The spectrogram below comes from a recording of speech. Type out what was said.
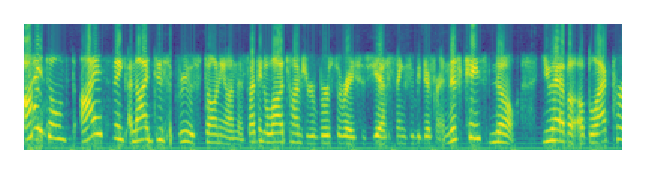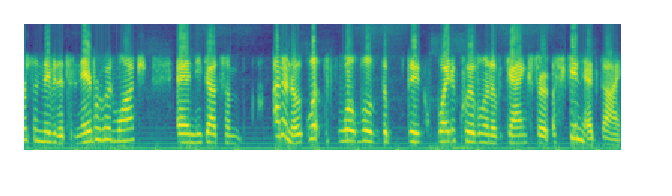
I don't. I think, and I disagree with Stoney on this. I think a lot of times you reverse the races. Yes, things would be different. In this case, no. You have a, a black person, maybe that's a neighborhood watch, and you got some. I don't know. Let, well, well, the the white equivalent of a gangster, a skinhead guy.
